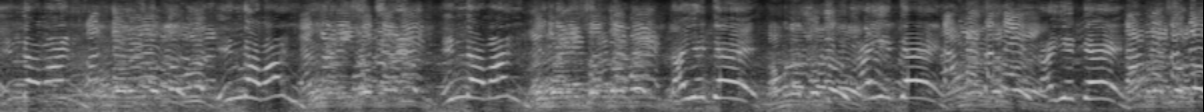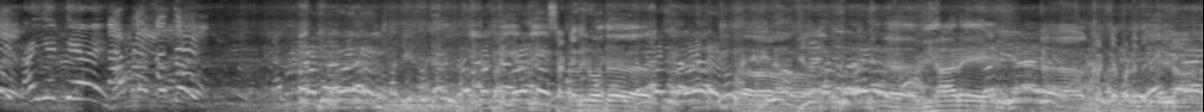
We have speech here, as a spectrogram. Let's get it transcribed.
இந்த மண். இந்த மண். இந்த மண். கையிட்டே. கையிட்டே. கையிட்டே. கையிட்டே. சட்டவிரோத விஹாரை கட்டப்பட்டதற்கு எதிராக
